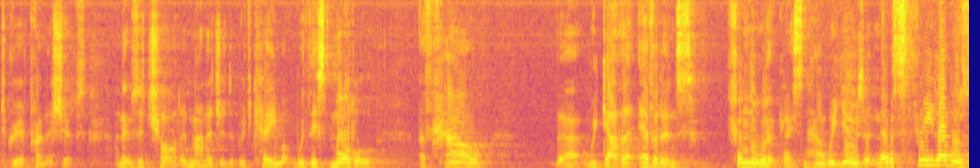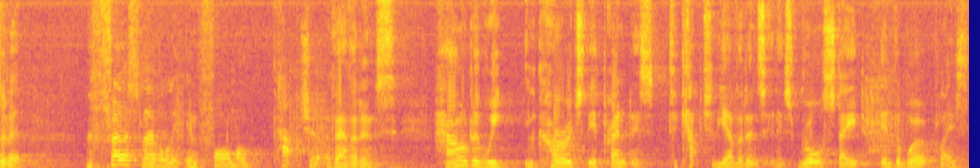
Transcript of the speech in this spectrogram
Degree Apprenticeships. And it was a chartered manager that we came up with this model of how uh, we gather evidence from the workplace and how we use it. And there was three levels of it. The first level, the informal capture of evidence. How do we encourage the apprentice to capture the evidence in its raw state in the workplace,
